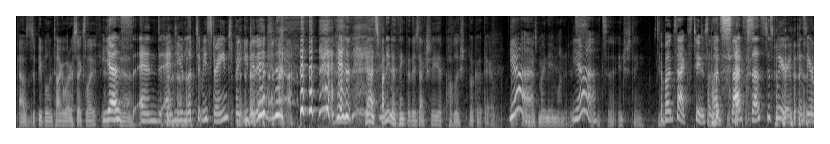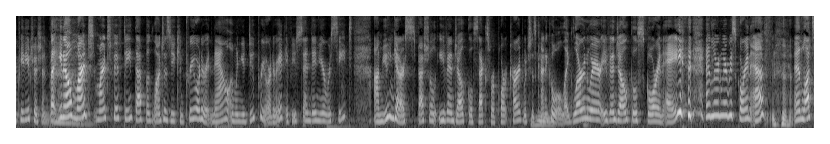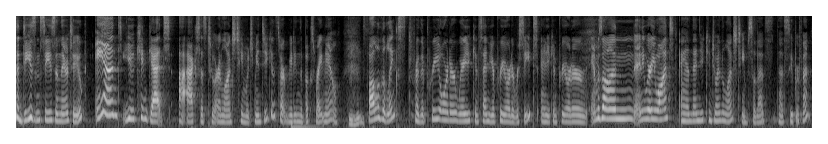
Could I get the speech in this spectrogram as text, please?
Thousands of people and talk about our sex life. Yeah. Yes, and and you looked at me strange, but you did it. Yeah. Yeah, it's funny to think that there's actually a published book out there. Yeah. That has my name on it. It's, Yeah. It's uh, interesting. About sex too, so About that's that's sex. that's just weird because you're a pediatrician. But you know, March March fifteenth, that book launches. You can pre-order it now, and when you do pre-order it, if you send in your receipt, um, you can get our special evangelical sex report card, which is kind of cool. Like learn where evangelicals score an A, and learn where we score an F, and lots of D's and C's in there too. And you can get uh, access to our launch team, which means you can start reading the books right now. Follow the links for the pre-order where you can send your pre-order receipt, and you can pre-order Amazon anywhere you want, and then you can join the launch team. So that's that's super fun.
